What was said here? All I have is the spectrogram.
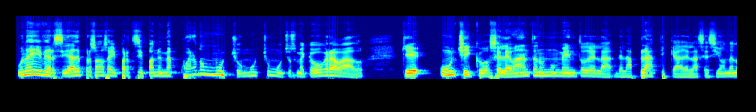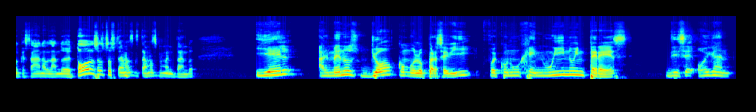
una diversidad de personas ahí participando. Y me acuerdo mucho, mucho, mucho, se me quedó grabado que un chico se levanta en un momento de la, de la plática, de la sesión, de lo que estaban hablando, de todos estos temas que estamos comentando, y él, al menos yo como lo percibí, fue con un genuino interés, dice, oigan,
